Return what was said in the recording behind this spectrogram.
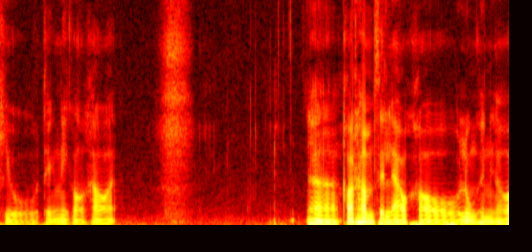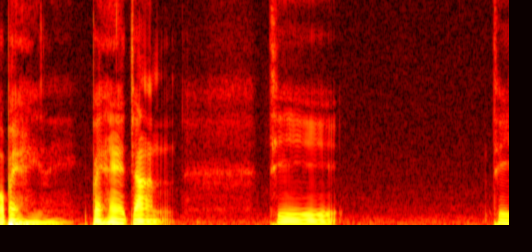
ผิวเทคนิคของเขาฮะ เอ่อเขาทำเสร็จแล้วเขาลุ่งขึ้นเขาก็ไปไปให้อาจารย์ที่ที่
